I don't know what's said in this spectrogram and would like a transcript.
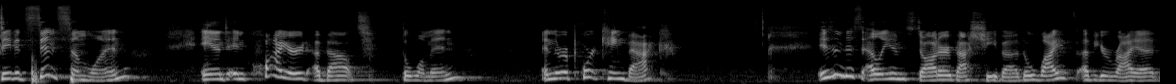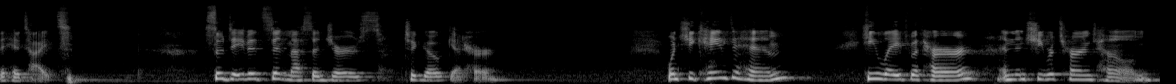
David sent someone and inquired about the woman. And the report came back Isn't this Eliam's daughter Bathsheba, the wife of Uriah the Hittite? So David sent messengers to go get her. When she came to him, he laid with her, and then she returned home.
